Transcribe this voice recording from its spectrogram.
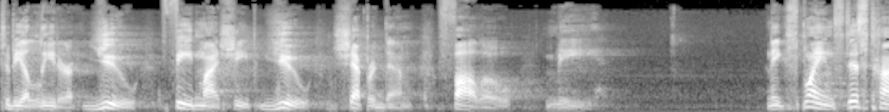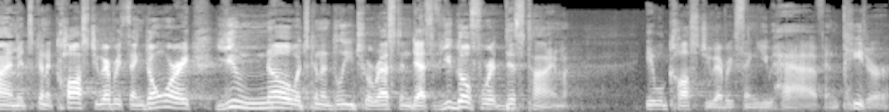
to be a leader. You feed my sheep. You shepherd them. Follow me. And he explains this time it's going to cost you everything. Don't worry, you know it's going to lead to arrest and death. If you go for it this time, it will cost you everything you have. And Peter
